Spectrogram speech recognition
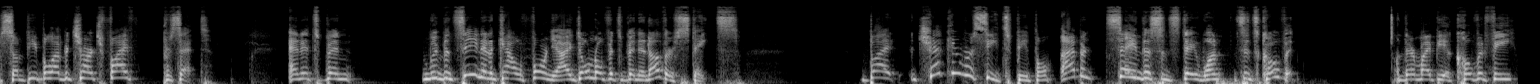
Some people have been charged 5%. And it's been, we've been seeing it in California. I don't know if it's been in other states. But check your receipts, people. I've been saying this since day one, since COVID. There might be a COVID fee,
